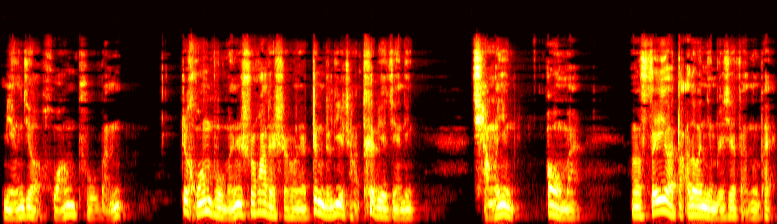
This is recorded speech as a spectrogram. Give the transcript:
名叫黄埔文。这黄埔文说话的时候呢，政治立场特别坚定，强硬傲慢，呃，非要打倒你们这些反动派，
